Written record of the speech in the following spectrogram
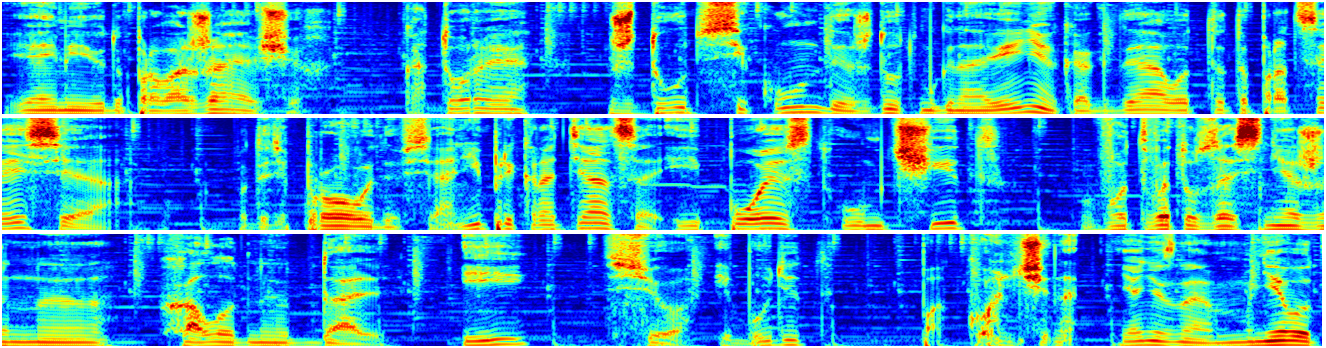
я имею в виду провожающих, которые ждут секунды, ждут мгновения, когда вот эта процессия, вот эти проводы все, они прекратятся, и поезд умчит вот в эту заснеженную холодную даль. И все, и будет покончено. Я не знаю, мне вот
